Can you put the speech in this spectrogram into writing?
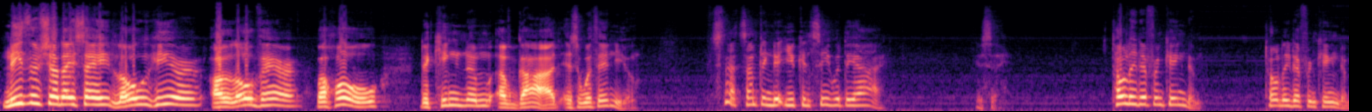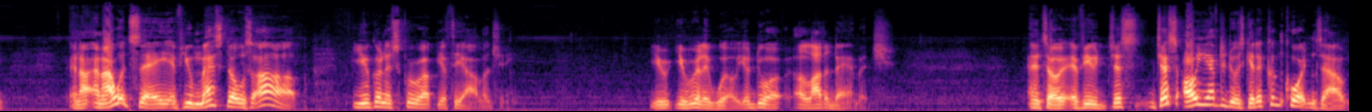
Neither shall they say, Lo here or lo there. Behold, the kingdom of God is within you. It's not something that you can see with the eye, you see. Totally different kingdom. Totally different kingdom. And I, and I would say if you mess those up, you're going to screw up your theology. You, you really will. You'll do a, a lot of damage. And so if you just, just all you have to do is get a concordance out,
